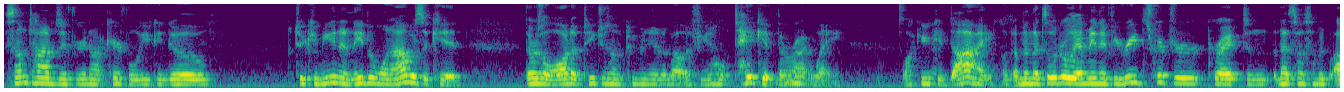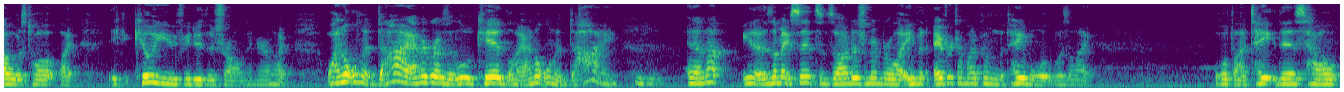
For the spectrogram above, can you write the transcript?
sometimes, if you're not careful, you can go to communion. Even when I was a kid, there's a lot of teachings on communion about if you don't take it the mm. right way, like you could die. Like, I mean, that's literally. I mean, if you read scripture correct, and that's how some people I was taught, like it could kill you if you do this wrong. And you're like, well, I don't want to die. I remember as a little kid, like I don't want to die, Mhm. and I'm not. You know, does that make sense? And so I just remember, like even every time I come to the table, it was like, well, if I take this, how.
